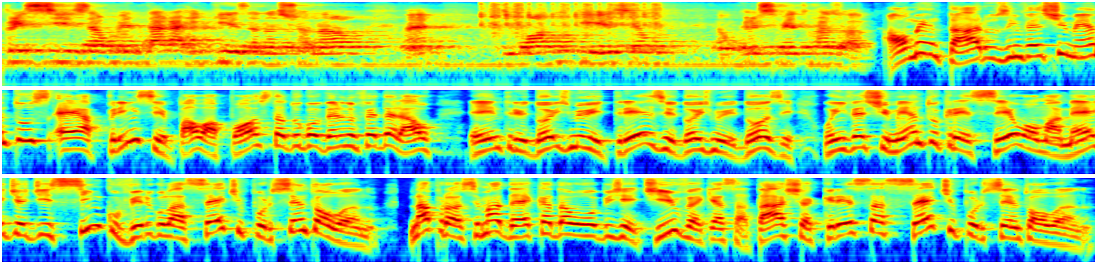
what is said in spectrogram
precisa, aumentar a riqueza nacional, né? de modo que esse é um é um crescimento razoável. Aumentar os investimentos é a principal aposta do governo federal. Entre 2013 e 2012, o investimento cresceu a uma média de 5,7% ao ano. Na próxima década, o objetivo é que essa taxa cresça 7% ao ano.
